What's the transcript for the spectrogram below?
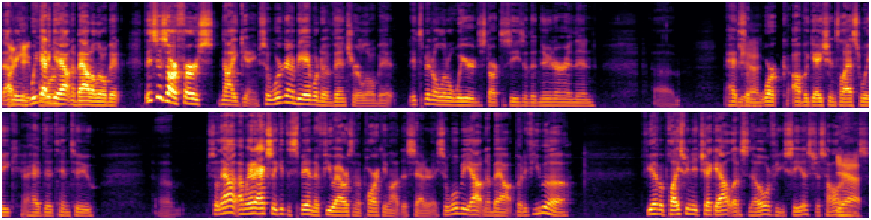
I mean, we got to get out and about a little bit. This is our first night game, so we're going to be able to venture a little bit. It's been a little weird to start the season, the nooner, and then uh, had some work obligations last week. I had to attend to. Um, so now I'm going to actually get to spend a few hours in the parking lot this Saturday. So we'll be out and about. But if you uh if you have a place we need to check out, let us know. Or if you see us, just holler yeah. at us.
